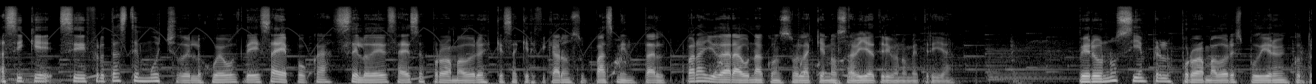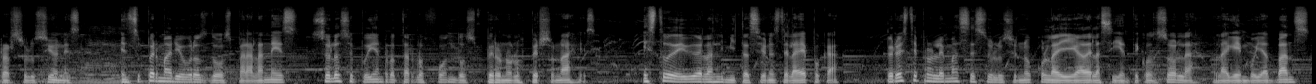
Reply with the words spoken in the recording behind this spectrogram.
Así que si disfrutaste mucho de los juegos de esa época, se lo debes a esos programadores que sacrificaron su paz mental para ayudar a una consola que no sabía trigonometría. Pero no siempre los programadores pudieron encontrar soluciones. En Super Mario Bros. 2 para la NES solo se podían rotar los fondos, pero no los personajes. Esto debido a las limitaciones de la época, pero este problema se solucionó con la llegada de la siguiente consola, la Game Boy Advance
